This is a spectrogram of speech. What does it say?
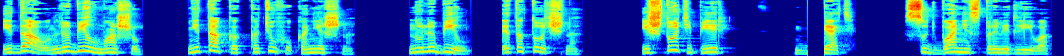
И да, он любил Машу, не так, как Катюху, конечно. Но любил, это точно. И что теперь? Блять, судьба несправедлива.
